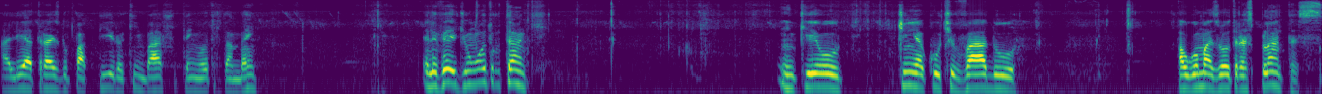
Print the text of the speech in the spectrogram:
ali atrás do papiro, aqui embaixo tem outro também, ele veio de um outro tanque, em que eu tinha cultivado algumas outras plantas.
